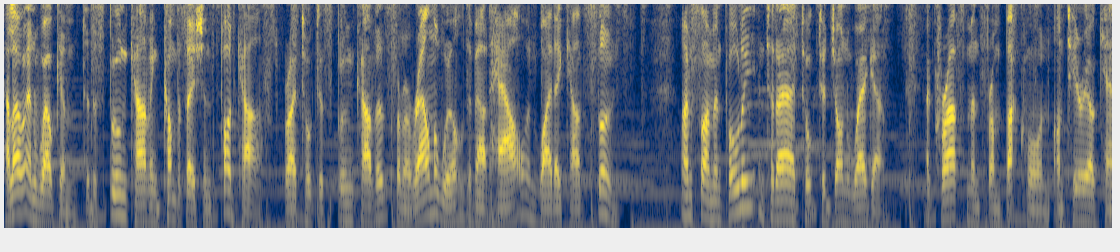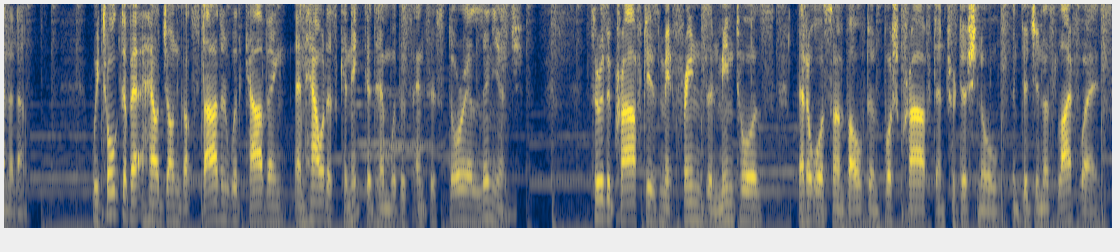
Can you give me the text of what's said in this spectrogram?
Hello and welcome to the Spoon Carving Conversations podcast, where I talk to spoon carvers from around the world about how and why they carve spoons. I'm Simon Pooley, and today I talk to John Wagger, a craftsman from Buckhorn, Ontario, Canada. We talked about how John got started with carving and how it has connected him with his ancestral lineage. Through the craft, he has met friends and mentors that are also involved in bushcraft and traditional Indigenous lifeways.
